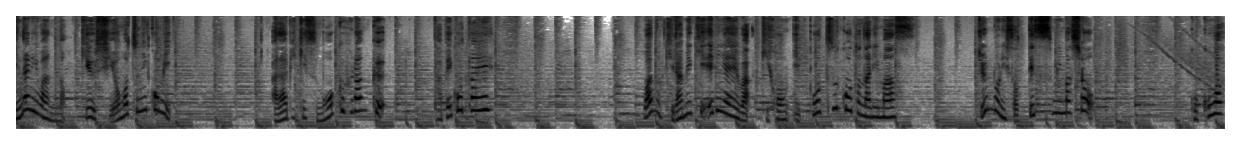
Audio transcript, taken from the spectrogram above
稲荷湾の牛塩もつ煮込み。粗挽きスモークフランク。食べ応え。和のきらめきエリアへは基本一方通行となります。順路に沿って進みましょう。ここは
